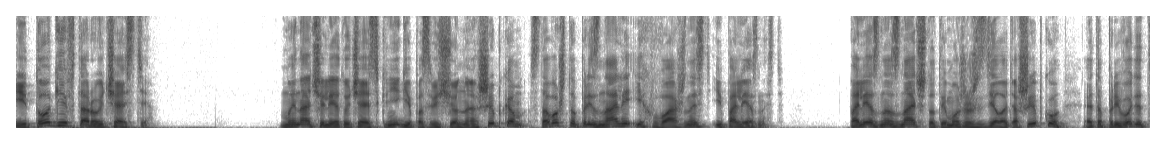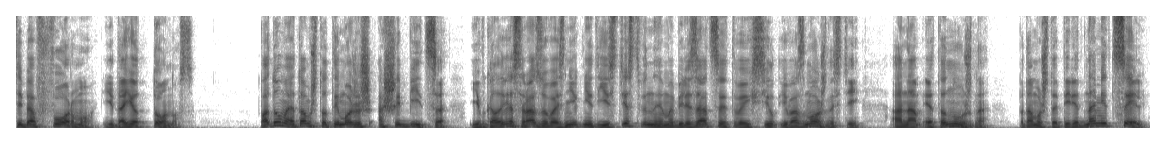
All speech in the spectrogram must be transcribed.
Итоги второй части. Мы начали эту часть книги, посвященную ошибкам, с того, что признали их важность и полезность. Полезно знать, что ты можешь сделать ошибку, это приводит тебя в форму и дает тонус. Подумай о том, что ты можешь ошибиться, и в голове сразу возникнет естественная мобилизация твоих сил и возможностей, а нам это нужно, потому что перед нами цель.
